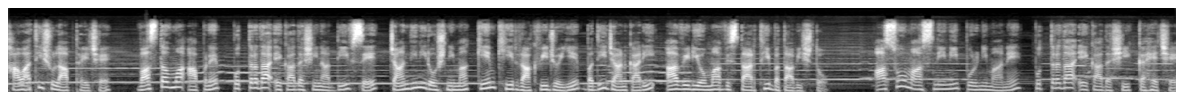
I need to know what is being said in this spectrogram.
ખાવાથી શું લાભ થઈ છે? વાસ્તવમાં આપણે પુત્રદા એકાદશીના દિવસે ચાંદીની રોશનીમાં કેમ ખીર રાખવી જોઈએ બધી જાણકારી આ વિડીયોમાં વિસ્તારથી બતાવીશ તો. આસુ માસનીની પૂર્ણિમાને પુત્રદા એકાદશી કહે છે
